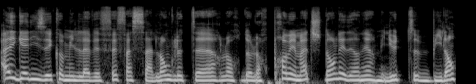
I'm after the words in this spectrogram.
à égaliser comme ils l'avaient fait face à l'Angleterre lors de leur premier match dans les dernières minutes. Bilan,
